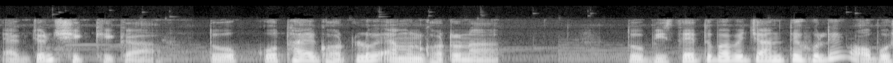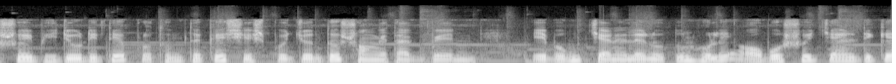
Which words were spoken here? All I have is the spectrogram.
একজন শিক্ষিকা। তো কোথায় ঘটল এমন ঘটনা? তো বিস্তারিতভাবে জানতে হলে অবশ্যই ভিডিওটিতে প্রথম থেকে শেষ পর্যন্ত সঙ্গে থাকবেন এবং চ্যানেলে নতুন হলে অবশ্যই চ্যানেলটিকে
